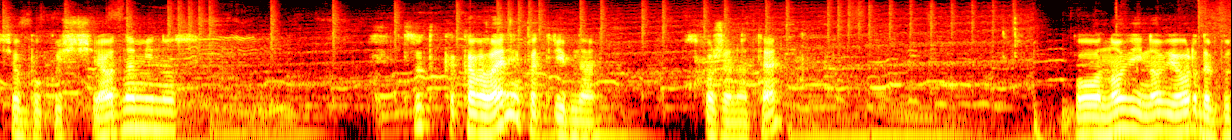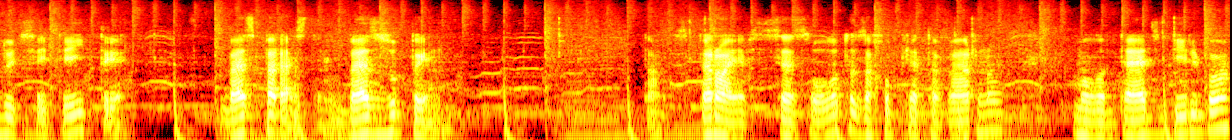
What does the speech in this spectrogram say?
Все, боку ще одна мінус. Тут кавалерія потрібна. Схоже на те. Бо нові і нові орди будуть все йти йти. Без перестань, без зупин. Так, збирає все золото, захоплює таверну. Молодець, більбо.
